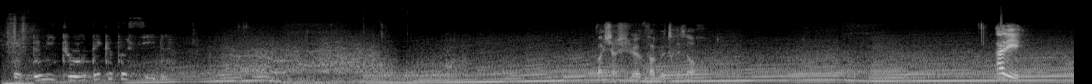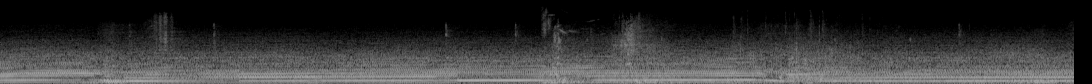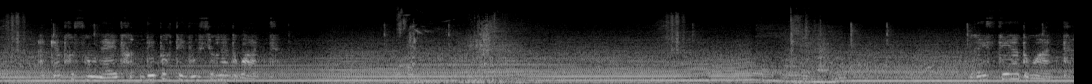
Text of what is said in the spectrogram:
Faites demi-tour dès que possible. On va chercher le fameux trésor. Allez À 400 mètres, déportez-vous sur la droite. Restez à droite.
